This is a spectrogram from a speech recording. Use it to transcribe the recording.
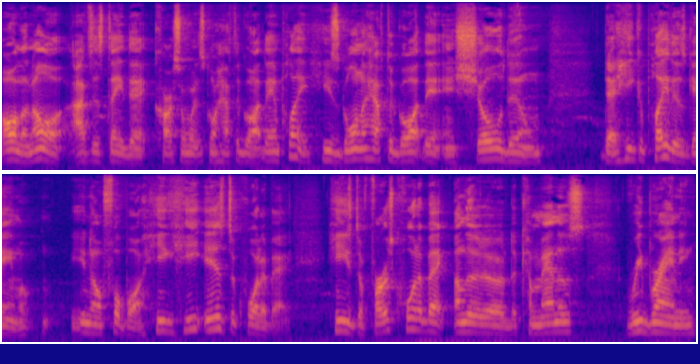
all in all, I just think that Carson Wentz is going to have to go out there and play. He's going to have to go out there and show them that he could play this game you know, football. He he is the quarterback. He's the first quarterback under the, the Commanders rebranding.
